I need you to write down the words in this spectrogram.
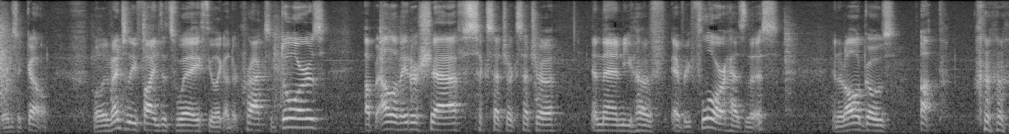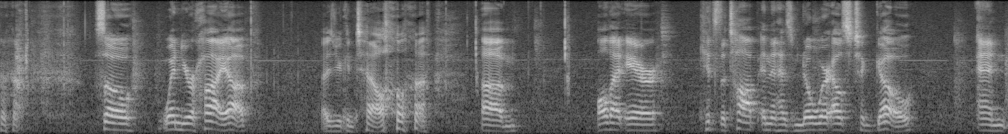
Where does it go? Well, it eventually finds its way through like under cracks of doors, up elevator shafts, etc., etc. And then you have every floor has this, and it all goes up. so when you're high up, as you can tell, um, all that air hits the top and then has nowhere else to go, and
